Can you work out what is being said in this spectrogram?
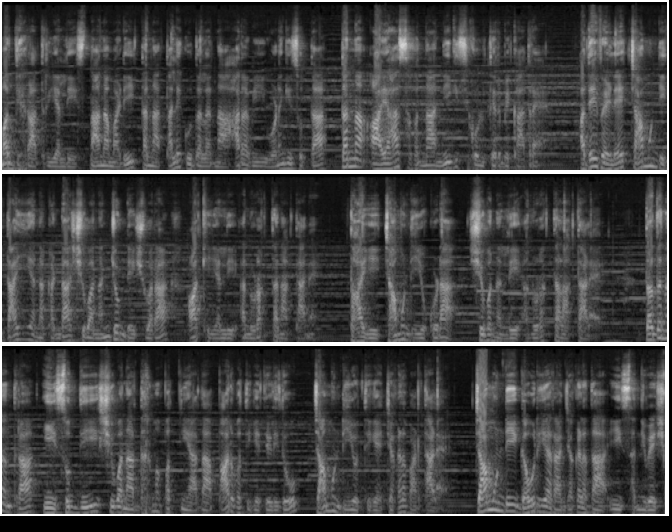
ಮಧ್ಯರಾತ್ರಿಯಲ್ಲಿ ಸ್ನಾನ ಮಾಡಿ ತನ್ನ ತಲೆಗೂದಲನ್ನ ಹರವಿ ಒಣಗಿಸುತ್ತಾ ತನ್ನ ಆಯಾಸವನ್ನ ನೀಗಿಸಿಕೊಳ್ಳುತ್ತಿರಬೇಕಾದ್ರೆ. ಅದೇ ವೇಳೆ ಚಾಮುಂಡಿ ತಾಯಿಯನ್ನ ಕಂಡ ಶಿವ ನಂಜುಂಡೇಶ್ವರ ಆಕೆಯಲ್ಲಿ ಅನುರಕ್ತನಾಗ್ತಾನೆ. ತಾಯಿ ಚಾಮುಂಡಿಯು ಕೂಡ ಶಿವನಲ್ಲಿ ಅನುರಕ್ತಳಾಗ್ತಾಳೆ. ತದನಂತರ ಈ ಸುದ್ದಿ ಶಿವನ ಧರ್ಮಪತ್ನಿಯಾದ ಪಾರ್ವತಿಗೆ ತಿಳಿದು ಚಾಮುಂಡಿಯೊತ್ತಿಗೆ ಜಗಳವಾಡ್ತಾಳೆ. ಚಾಮುಂಡಿ ಗೌರಿಯರ ಜಗಳದ ಈ ಸನ್ನಿವೇಶ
